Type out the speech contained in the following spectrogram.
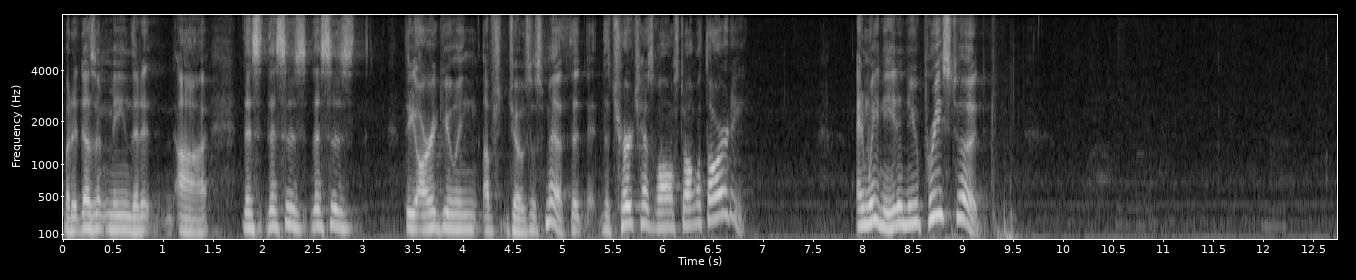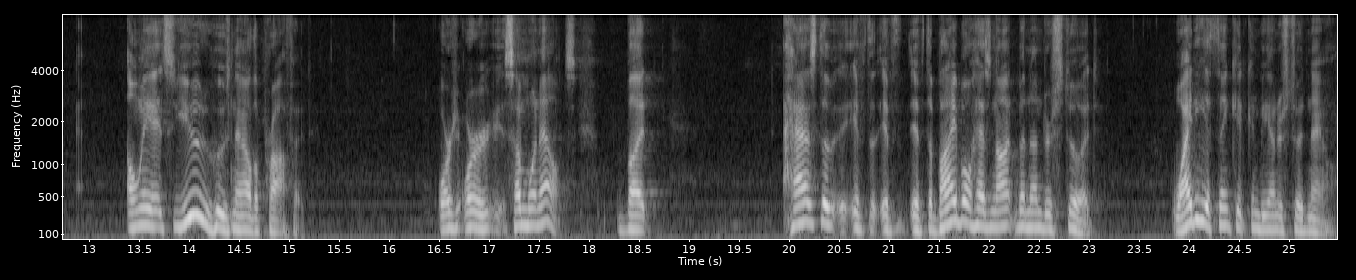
but it doesn't mean that it. Uh, this, this, is, this is the arguing of Joseph Smith that the church has lost all authority, and we need a new priesthood. Only it's you who's now the prophet, or, or someone else. But has the, if, the, if, if the Bible has not been understood, why do you think it can be understood now?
